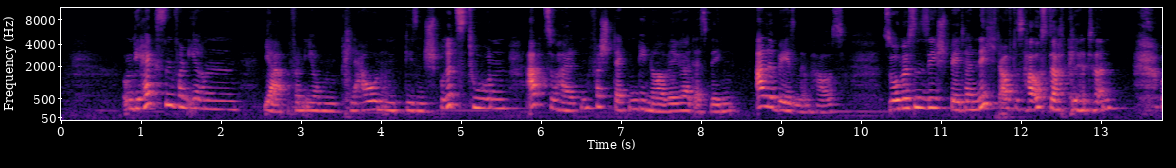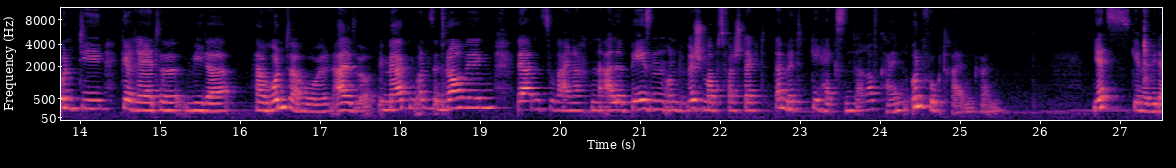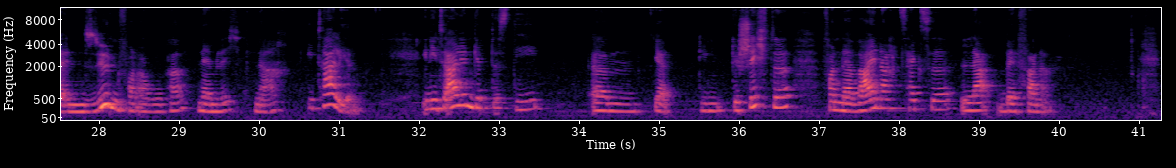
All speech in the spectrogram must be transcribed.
Um die Hexen von ihren ja, von ihrem Klauen und diesen Spritztouren abzuhalten, verstecken die Norweger deswegen alle Besen im Haus so müssen sie später nicht auf das Hausdach klettern und die Geräte wieder herunterholen. Also, wir merken uns, in Norwegen werden zu Weihnachten alle Besen und Wischmops versteckt, damit die Hexen darauf keinen Unfug treiben können. Jetzt gehen wir wieder in den Süden von Europa, nämlich nach Italien. In Italien gibt es die, ähm, ja, die Geschichte von der Weihnachtshexe La Befana.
